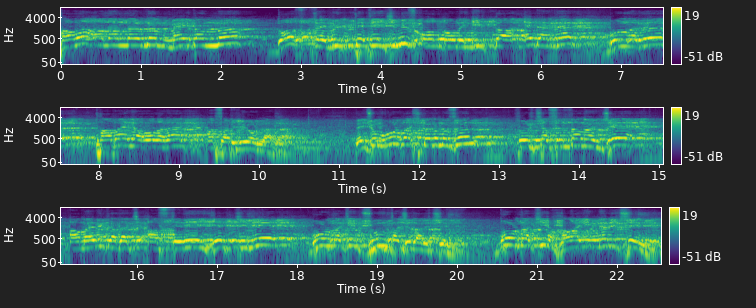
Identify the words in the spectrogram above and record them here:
hava alanlarının meydanına dost ve müttefikimiz olduğunu iddia edenler bunları tabela olarak asabiliyorlar. Ve Cumhurbaşkanımızın fırçasından önce Amerika'daki askeri yetkili buradaki cuntacılar için, buradaki hainler için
